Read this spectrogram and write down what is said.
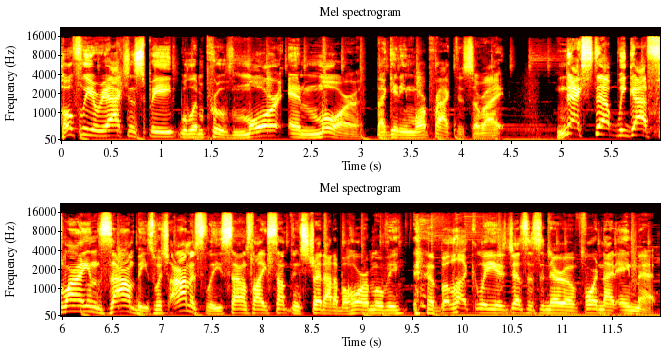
Hopefully your reaction speed will improve more and more by getting more practice, alright? Next up, we got Flying Zombies, which honestly sounds like something straight out of a horror movie, but luckily it's just a scenario of Fortnite aim map.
